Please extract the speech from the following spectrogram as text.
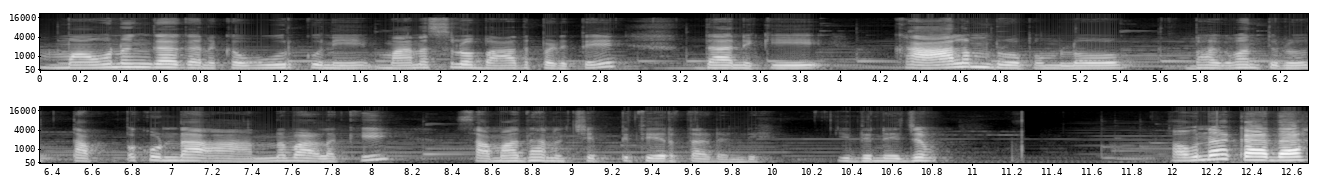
మౌనంగా గనక ఊరుకుని మనసులో బాధపడితే దానికి కాలం రూపంలో భగవంతుడు తప్పకుండా ఆ అన్న వాళ్ళకి సమాధానం చెప్పి తీరుతాడండి. ఇది నిజం. అవునా కాదా?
